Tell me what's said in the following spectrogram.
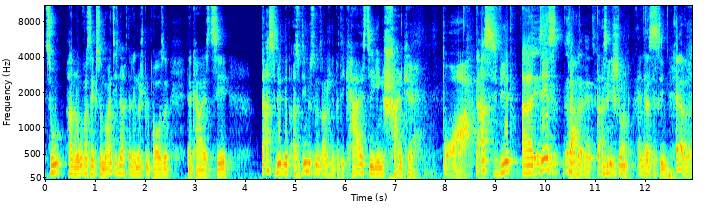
zu Hannover 96 nach der Länderspielpause der KSC. Das wird eine, also die müssen wir uns anschauen, die KSC gegen Schalke. Boah, das wird äh, das, das, das, boah, das ist schon ein echtes Ding. Kellerwell.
